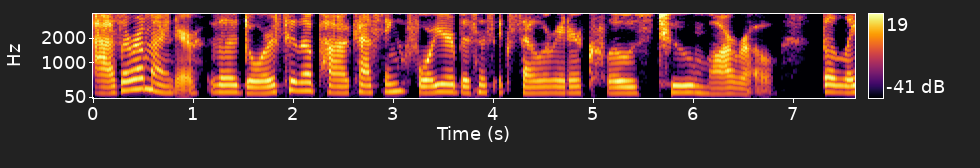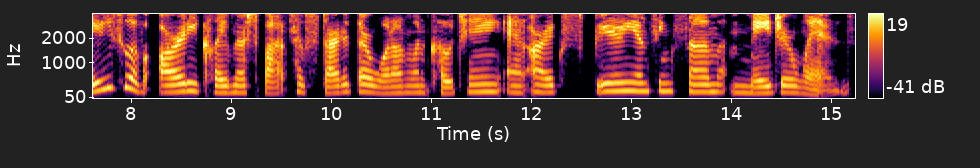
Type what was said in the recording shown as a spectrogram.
As a reminder, the doors to the podcasting for your business accelerator close tomorrow. The ladies who have already claimed their spots have started their one on one coaching and are experiencing some major wins.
